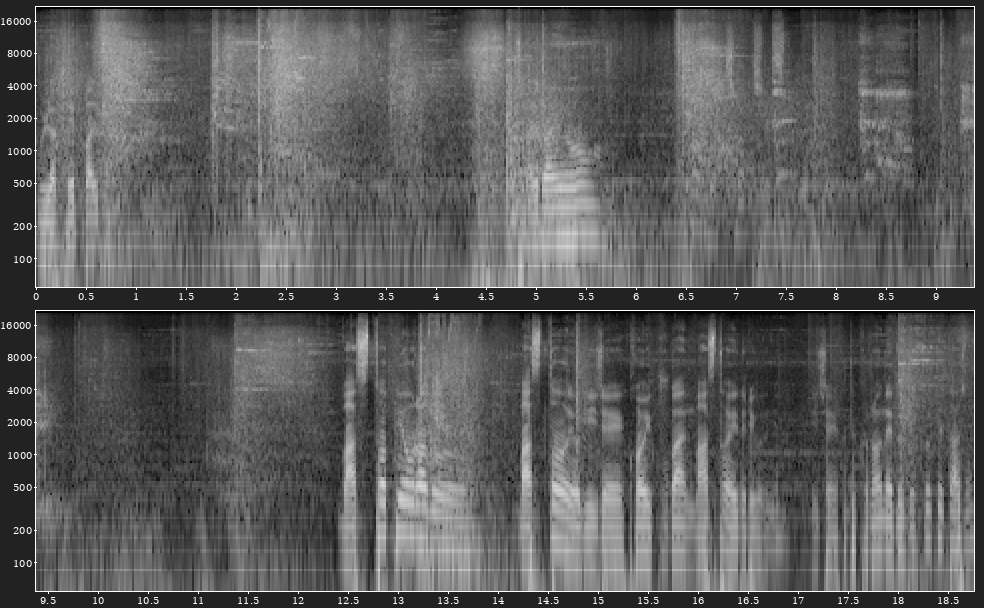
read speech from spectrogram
물약 개빨자. 잘 가요. 적을 처치했습니다. 마스터 피오라도 마스터 여기 이제 거의 구간 마스터 애들이거든요. 이제 근데 그런 애들도 쏠길 따죠.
